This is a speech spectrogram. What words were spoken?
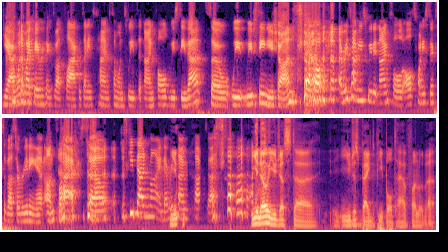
Yeah, one of my favorite things about Slack is anytime someone tweets at Ninefold, we see that. So we we've seen you, Sean. So every time you tweet at Ninefold, all 26 of us are reading it on Slack. So just keep that in mind every You- time you talk to us. You know, you just uh, you just begged people to have fun with that.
